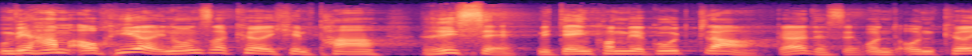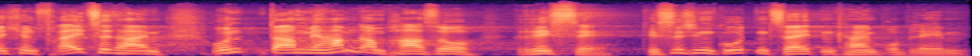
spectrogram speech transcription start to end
Und wir haben auch hier in unserer Kirche ein paar Risse, mit denen kommen wir gut klar. Und, und Kirchen, Freizeitheim. Und da, wir haben da ein paar so Risse. Das ist in guten Zeiten kein Problem.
